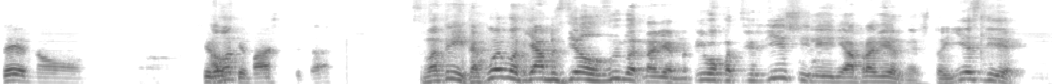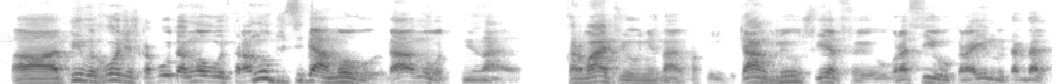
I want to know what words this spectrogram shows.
sve, no широкой а вот, массе, да. Смотри, такой вот я бы сделал вывод, наверное, ты его подтвердишь или опровергнешь, что если а, ты выходишь в какую-то новую страну, для себя новую, да, ну вот, не знаю, в Хорватию, не знаю, какую-нибудь Англию. Швецию, в Россию, Украину и так далее,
